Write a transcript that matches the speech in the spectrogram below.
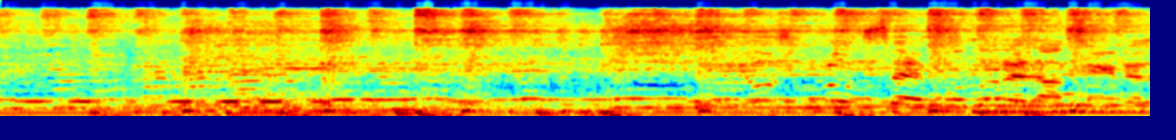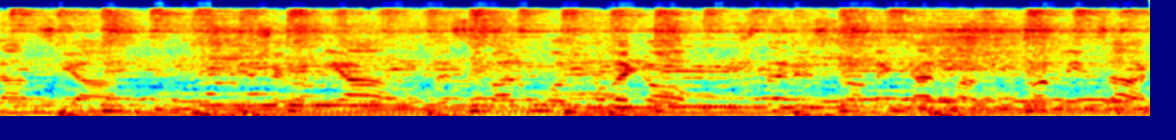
Gorlicach. Już wkrótce fotorelacja i relacja pierwszego dnia festiwalu folkowego Cztery Strony Karpat w Gorlicach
